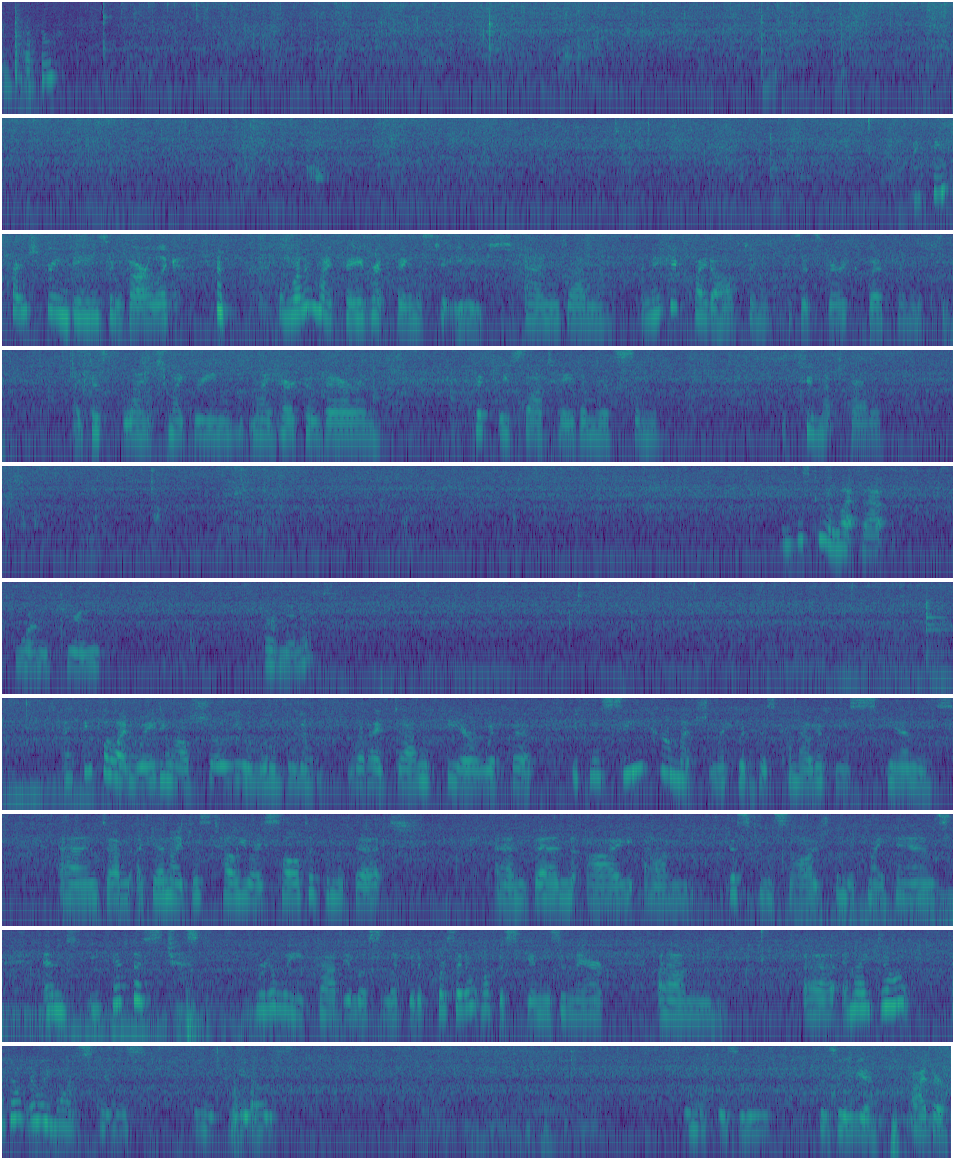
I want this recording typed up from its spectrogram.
and pepper. I think French green beans and garlic one of my favorite things to eat and um, I make it quite often because it's very quick and I just blanch my green, my haricot vert and quickly saute them with some, with too much garlic. I'm just going to let that warm through for a minute. I think while I'm waiting, I'll show you a little bit of what I've done here with the, you can see how much liquid has come out of these skins. And um, again, I just tell you, I salted them a bit and then I um, just massage them with my hands and you get this just really fabulous liquid. Of course, I don't want the skins in there, um, uh, and I don't, I don't really want skins in the tomatoes, in the fazool, either.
